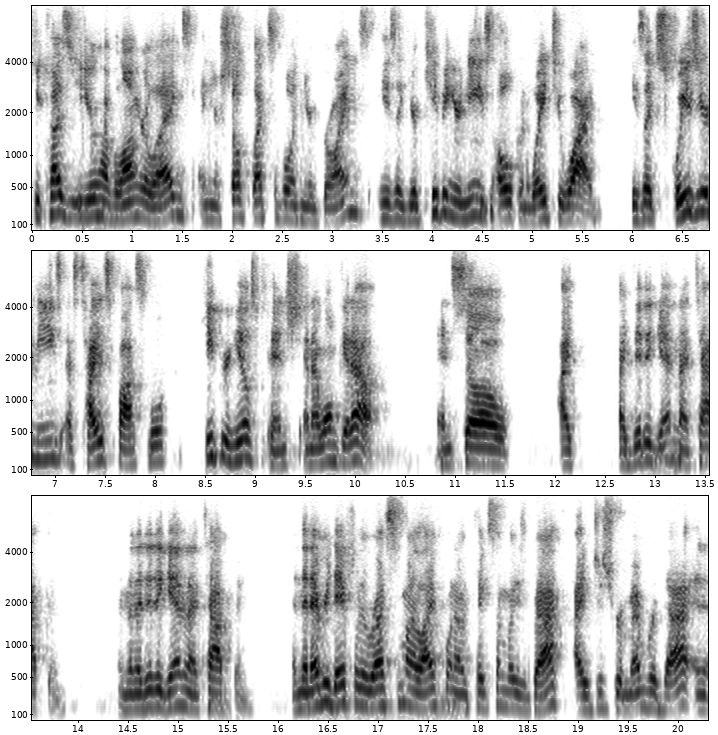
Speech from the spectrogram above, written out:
because you have longer legs and you're so flexible in your groins." He's like, "You're keeping your knees open way too wide." He's like, "Squeeze your knees as tight as possible. Keep your heels pinched, and I won't get out." And so I I did again, and I tapped him and then I did again and I tapped him. And then every day for the rest of my life, when I would take somebody's back, I just remembered that. And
